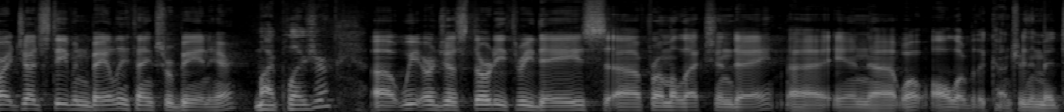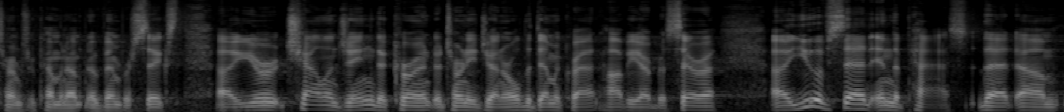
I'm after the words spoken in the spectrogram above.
All right, Judge Steven Bailey, thanks for being here. My pleasure. Uh, we are just 33 days uh, from Election Day uh, in, uh, well, all over the country. The midterms are coming up November 6th. Uh, you're challenging the current Attorney General, the Democrat, Xavier Becerra. Uh, you have said in the past that um,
